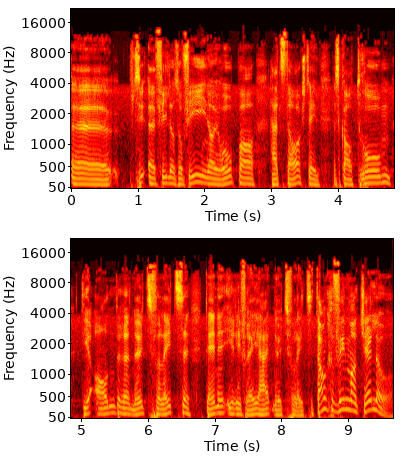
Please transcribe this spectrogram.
äh, äh, Philosophie in Europa, hat es dargestellt. Es geht darum, die anderen nicht zu verletzen, denen ihre Freiheit nicht zu verletzen. Danke vielmals, Cello.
